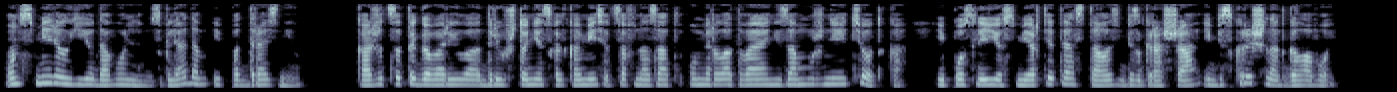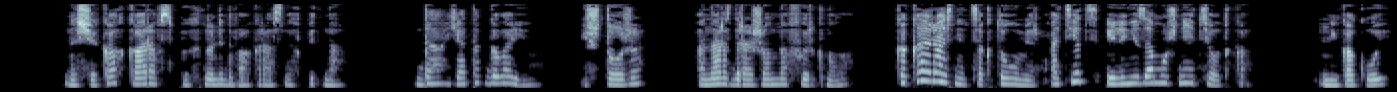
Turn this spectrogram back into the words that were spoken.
Он смерил ее довольным взглядом и поддразнил. «Кажется, ты говорила, Дрю, что несколько месяцев назад умерла твоя незамужняя тетка, и после ее смерти ты осталась без гроша и без крыши над головой». На щеках Кара вспыхнули два красных пятна. «Да, я так говорила». «И что же?» Она раздраженно фыркнула. Какая разница, кто умер, отец или незамужняя тетка? Никакой.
